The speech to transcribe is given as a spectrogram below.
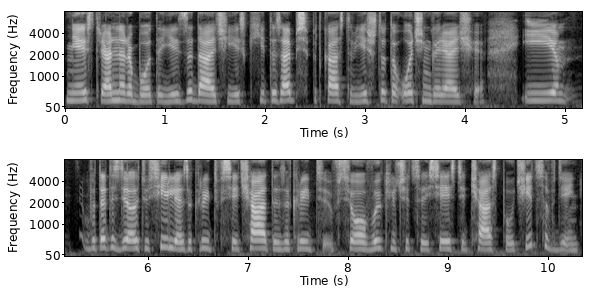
У меня есть реальная работа, есть задачи, есть какие-то записи подкастов, есть что-то очень горячее. И вот это сделать усилие, закрыть все чаты, закрыть все, выключиться и сесть и час поучиться в день,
